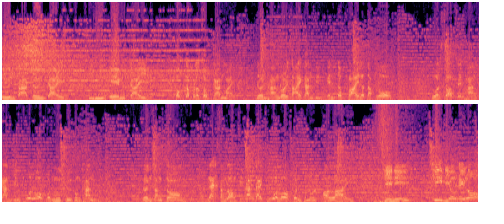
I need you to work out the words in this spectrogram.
ตื่นตาตื่นใจ อิ่มเอมใจ พบกับประสบการณ์ใหม่ เดินทางโดยสายการบินเอ็นเตอร์ไพรส์ระดับโลก ตรวจสอบเส้นทางการบินทั่วโลกบนมือถือของท่าน เชิญสั่งจอง และสำรองที่นั่งได้ทั่วโลกบนถนนออนไลน์ ที่นี่ที่เดียวในโลก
